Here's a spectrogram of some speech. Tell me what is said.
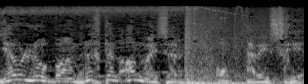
jou loopbaanrigtingaanwyser op RSG.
